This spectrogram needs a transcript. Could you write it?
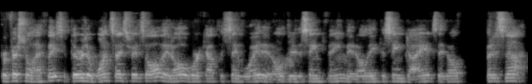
professional athletes, if there was a one size fits all, they'd all work out the same way. They'd all do mm-hmm. the same thing. They'd all eat the same diets. They'd all, but it's not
